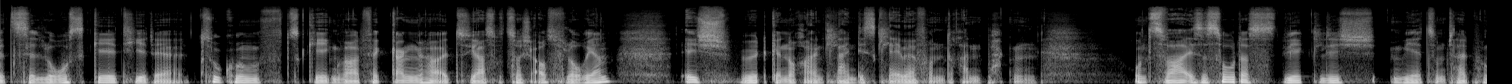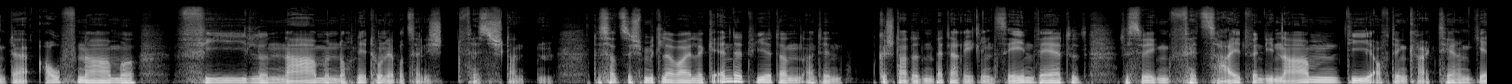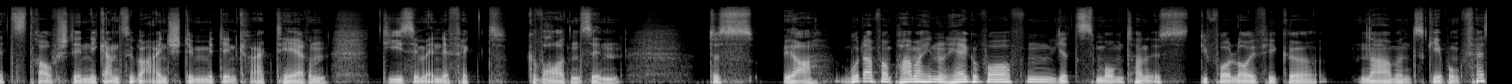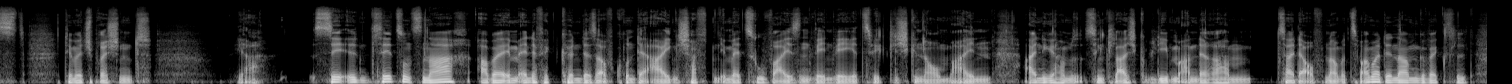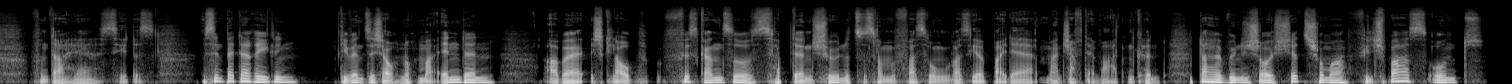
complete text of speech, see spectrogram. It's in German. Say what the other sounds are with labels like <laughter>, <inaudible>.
jetzt losgeht, hier der Zukunft, Gegenwart, Vergangenheit, ja, so Zeug aus, Florian. Ich würde gerne noch einen kleinen Disclaimer von dran packen. Und zwar ist es so, dass wirklich mir zum Zeitpunkt der Aufnahme viele Namen noch nicht hundertprozentig feststanden. Das hat sich mittlerweile geändert, wie ihr dann an den gestatteten Beta-Regeln sehen werdet. Deswegen verzeiht, wenn die Namen, die auf den Charakteren jetzt draufstehen, nicht ganz übereinstimmen mit den Charakteren, die es im Endeffekt geworden sind. Das ja, wurde einfach ein paar Mal hin und her geworfen. Jetzt momentan ist die vorläufige Namensgebung fest. Dementsprechend, ja, seht es uns nach, aber im Endeffekt können das aufgrund der Eigenschaften immer zuweisen, wen wir jetzt wirklich genau meinen. Einige haben, sind gleich geblieben, andere haben seit der Aufnahme zweimal den Namen gewechselt. Von daher seht es. Es sind Beta-Regeln, die werden sich auch nochmal ändern. Aber ich glaube, fürs Ganze habt ihr eine schöne Zusammenfassung, was ihr bei der Mannschaft erwarten könnt. Daher wünsche ich euch jetzt schon mal viel Spaß und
